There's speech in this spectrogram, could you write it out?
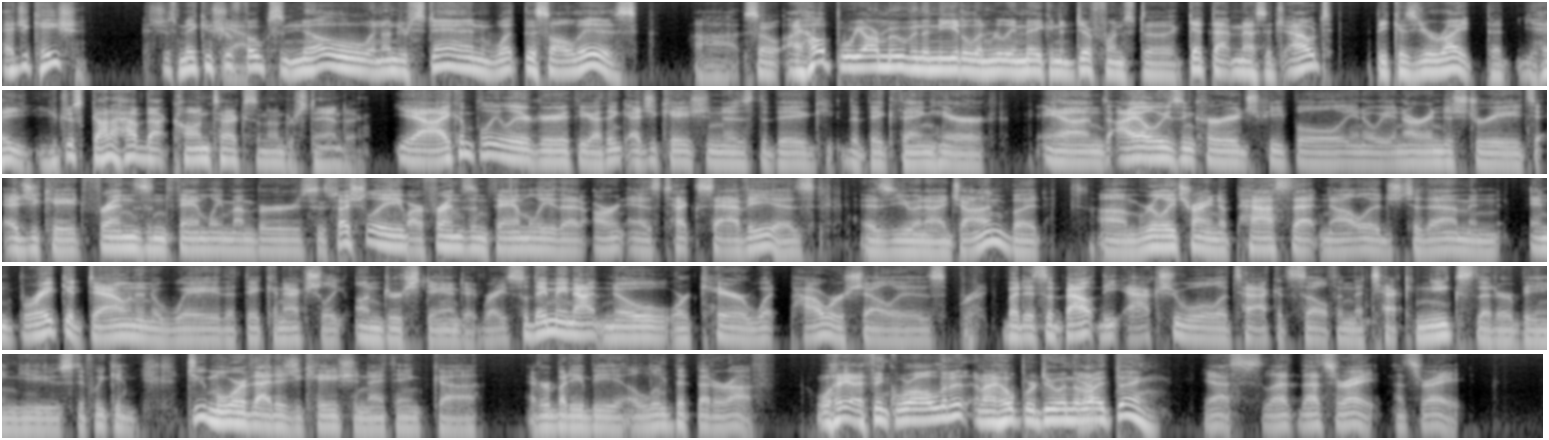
education. It's just making sure yeah. folks know and understand what this all is. Uh, so I hope we are moving the needle and really making a difference to get that message out because you're right that, hey, you just got to have that context and understanding. Yeah, I completely agree with you. I think education is the big the big thing here. And I always encourage people, you know, in our industry to educate friends and family members, especially our friends and family that aren't as tech savvy as as you and I, John, but um, really trying to pass that knowledge to them and and break it down in a way that they can actually understand it, right? So they may not know or care what PowerShell is, right. but it's about the actual attack itself and the techniques that are being used. If we could do more of that education, I think uh, everybody would be a little bit better off. Well, hey, I think we're all in it, and I hope we're doing the yep. right thing. Yes, that, that's right. That's right.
